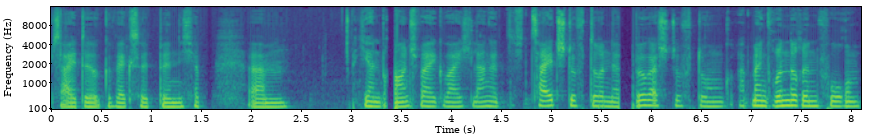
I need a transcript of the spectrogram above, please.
Seite gewechselt bin. Ich habe ähm, hier in Braunschweig war ich lange Zeitstifterin der Bürgerstiftung, habe mein Gründerinnenforum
